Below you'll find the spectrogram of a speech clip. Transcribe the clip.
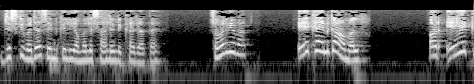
جس کی وجہ سے ان کے لیے عمل سالے لکھا جاتا ہے۔ سمجھ گئے بات؟ ایک ہے ان کا عمل، اور ایک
